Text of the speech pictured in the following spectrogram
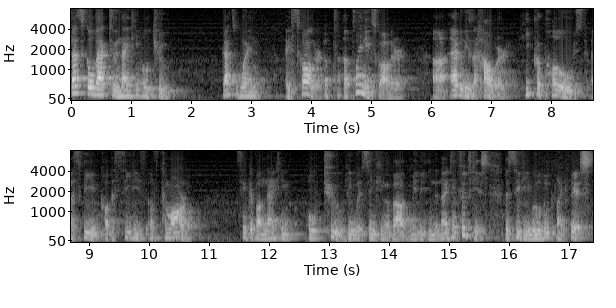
Let's go back to 1902. That's when a scholar, a, a planning scholar, uh, Ebenezer Howard, he proposed a scheme called the Cities of Tomorrow. Think about 1902. He was thinking about maybe in the 1950s, the city will look like this.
